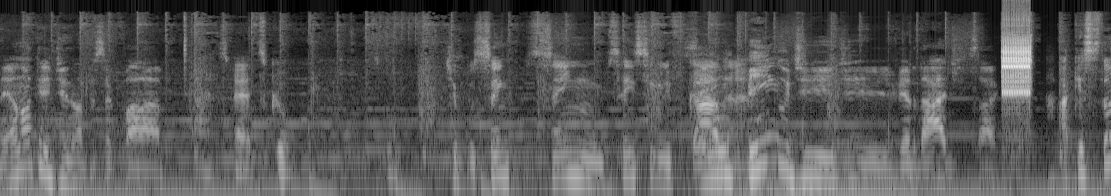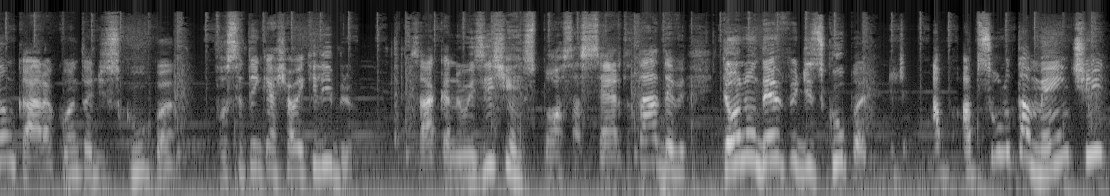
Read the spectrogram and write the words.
Eu não acredito numa pessoa que fala, ah, desculpa. É, desculpa. Tipo, sem, sem, sem Sem significado, um né? pingo de, de verdade, sabe? A questão, cara, quanto à desculpa, você tem que achar o equilíbrio, saca? Não existe resposta certa, tá? Deve... Então eu não devo pedir desculpa. Absolutamente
